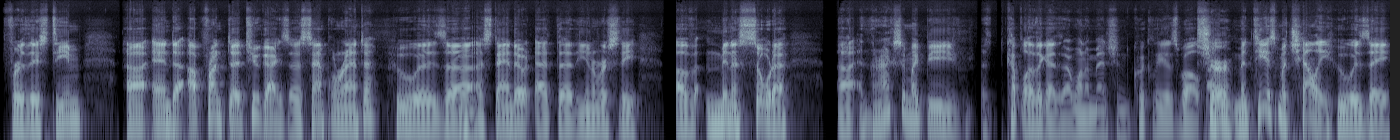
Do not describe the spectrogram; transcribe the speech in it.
for this team. Uh, and uh, up front, uh, two guys: uh, Sampo Ranta, who is uh, Mm-hmm. a standout at the, the University of Minnesota. Uh, and there actually might be a couple other guys I want to mention quickly as well. Sure. Uh, Matias Maccelli, who is a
